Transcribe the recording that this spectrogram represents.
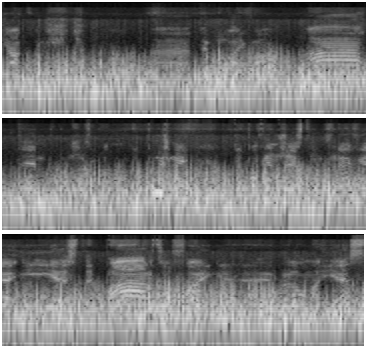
jakość e, tego live'a, a tym, którzy wpadną później, to powiem, że jestem w Rewie i jest bardzo fajnie. E, Belona jest,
